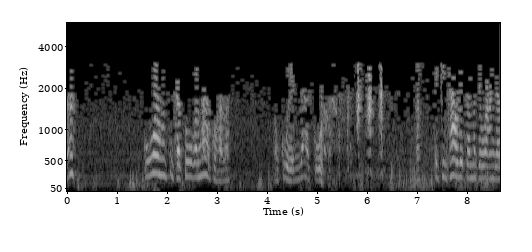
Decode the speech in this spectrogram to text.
ฮะกูว่ามันคือศัตรูกันมากกว่านะกูเห็นญาติกูไปกินข้าวด้วยกันมันจะวางยา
